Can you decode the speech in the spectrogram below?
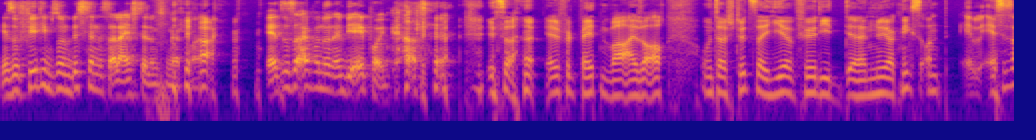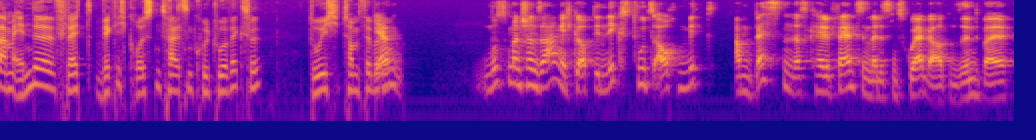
Ja, so fehlt ihm so ein bisschen das Alleinstellungsmerkmal. Ja. Jetzt ist er einfach nur ein NBA-Point Guard. ist er. Alfred Payton war also auch Unterstützer hier für die äh, New York Knicks und äh, es ist am Ende vielleicht wirklich größtenteils ein Kulturwechsel durch Tom Thibodeau. Ja, muss man schon sagen. Ich glaube, den Knicks tut es auch mit am besten, dass keine Fans im Madison Square Garden sind, weil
